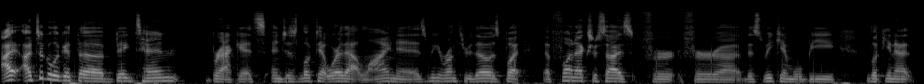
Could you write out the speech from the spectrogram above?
I, I took a look at the Big Ten brackets and just looked at where that line is. We can run through those, but a fun exercise for for uh, this weekend will be looking at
